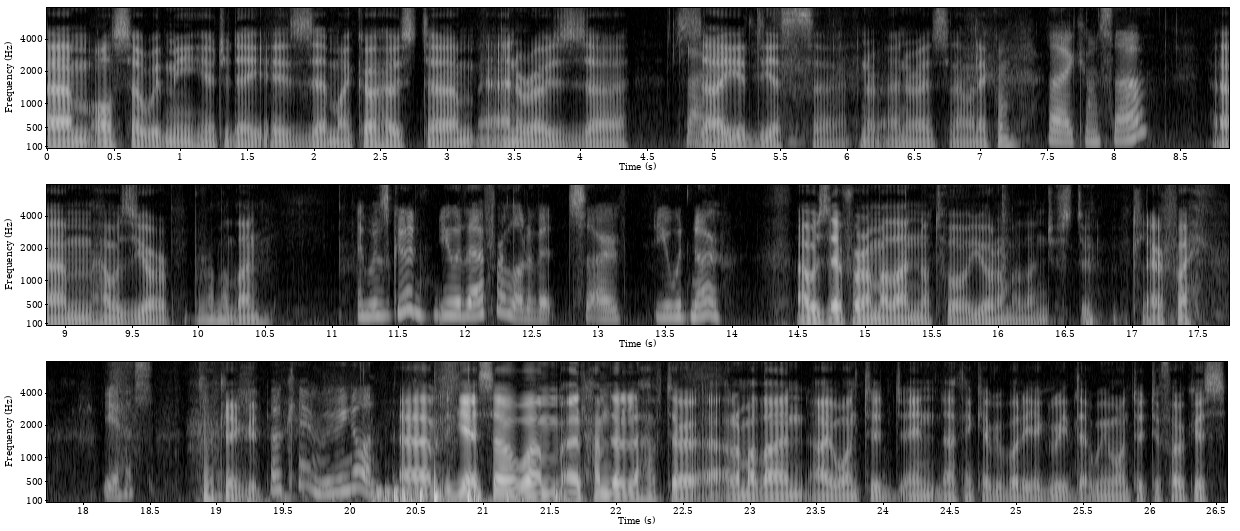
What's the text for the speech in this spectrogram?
Um, also with me here today is uh, my co host, um, Anna Rose uh. Yes, uh, Anna- Rose, Assalamu alaikum. Walaikum salam. Um, how was your Ramadan? It was good. You were there for a lot of it, so you would know. I was there for Ramadan, not for your Ramadan, just to clarify. Yes. okay, good. Okay, moving on. Um, yeah, so um, Alhamdulillah, after uh, Ramadan, I wanted, and I think everybody agreed that we wanted to focus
